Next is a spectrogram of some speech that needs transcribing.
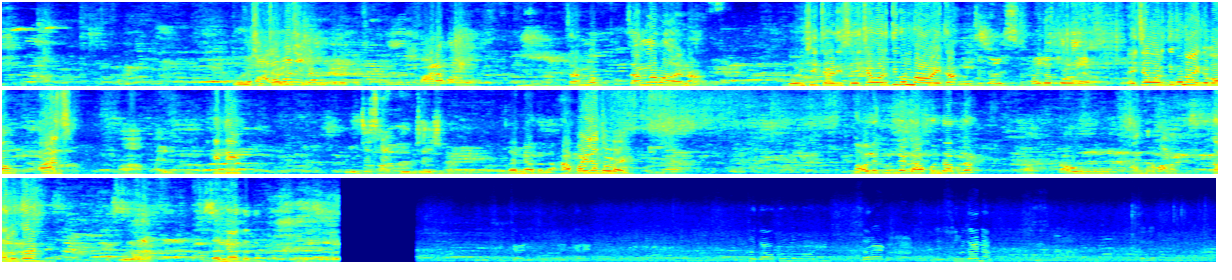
दोनशे चाळीस रुपये कॅरेट अशा प्रकारचा चांगला चांगला भाव आहे ना? दोनशे चाळीस याच्यावरती पण भाव आहे का? दोनशे चाळीस पहिला तोडा आहे याच्यावरती पण आहे का भाव? आज? हा आहे ना. किती? दोनशे साठ दोनशे ऐंशी पर्यंत. धन्यवाद दादा. हा पहिला तोडा आहे. माऊली कुठले? गाव कोणतं आपलं? हा, गाव आंध्रपाडा. तालुका? धन्यवाद दादा. तुमचं गाव कोणतं माऊली सराट. सुरगाणा.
